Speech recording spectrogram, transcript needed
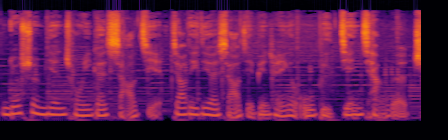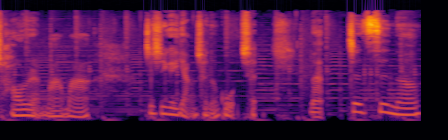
你就顺便从一个小姐娇滴滴的小姐，变成一个无比坚强的超人妈妈，这是一个养成的过程。那这次呢，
